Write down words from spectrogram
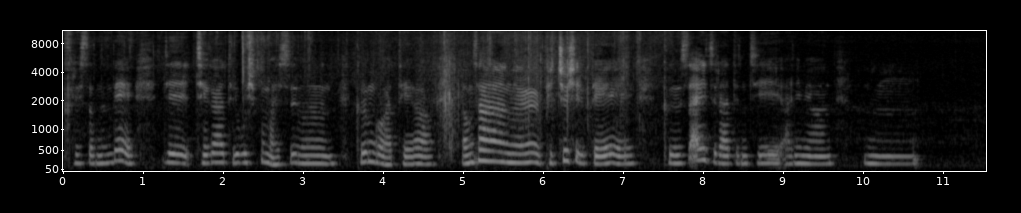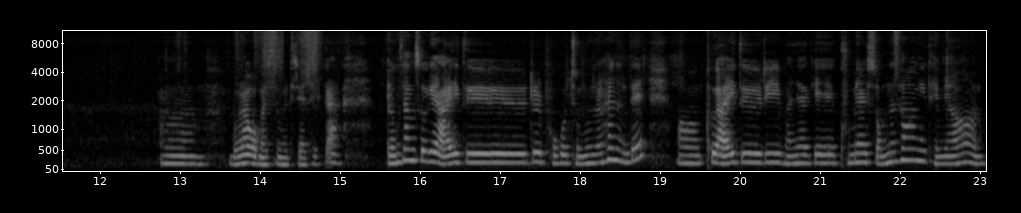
그랬었는데 이제 제가 드리고 싶은 말씀은 그런 것 같아요. 영상을 비추실 때 그 사이즈라든지 아니면 음, 음, 뭐라고 말씀을 드려야 될까? 영상 속의 아이들을 보고 주문을 하는데 어, 그 아이들이 만약에 구매할 수 없는 상황이 되면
